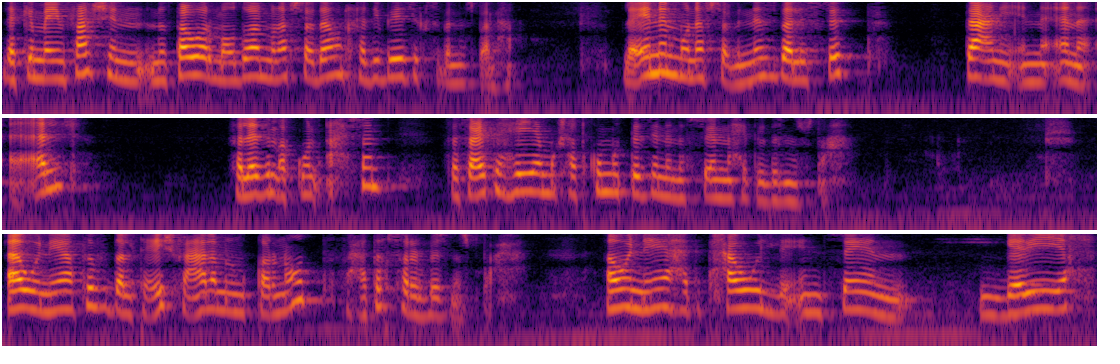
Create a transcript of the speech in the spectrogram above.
لكن ما ينفعش نطور موضوع المنافسة ده ونخليه basics بالنسبة لها. لأن المنافسة بالنسبة للست تعني إن أنا أقل فلازم أكون أحسن فساعتها هي مش هتكون متزنة نفسيا ناحية ال business بتاعها. أو إن هي هتفضل تعيش في عالم المقارنات فهتخسر ال business بتاعها. أو إن هي هتتحول لإنسان جريح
